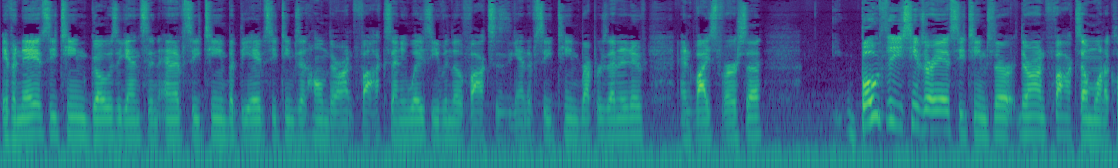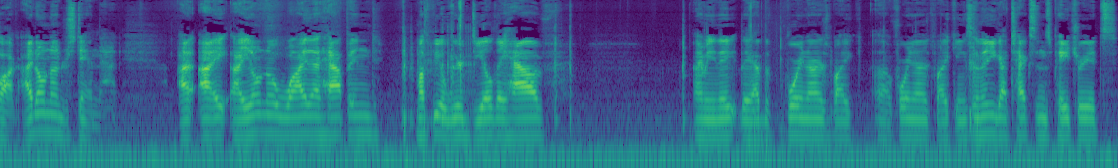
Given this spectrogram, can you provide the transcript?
if an AFC team goes against an NFC team, but the AFC team's at home, they're on Fox anyways, even though Fox is the NFC team representative, and vice versa. Both of these teams are AFC teams. They're they're on Fox on one o'clock. I don't understand that. I, I, I don't know why that happened. Must be a weird deal they have. I mean, they, they have the 49ers, Vik, uh, 49ers Vikings, and then you got Texans Patriots,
